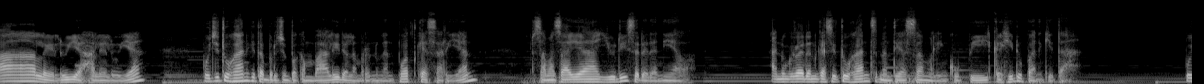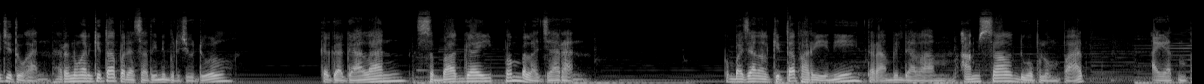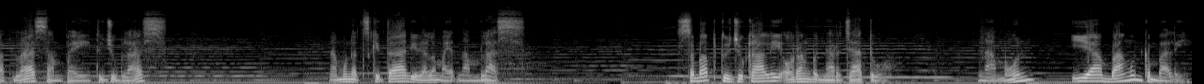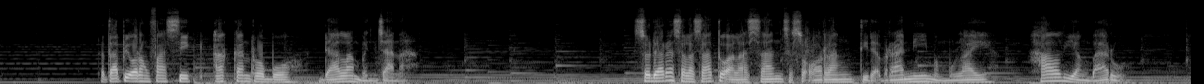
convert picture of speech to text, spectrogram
Haleluya, haleluya. Puji Tuhan kita berjumpa kembali dalam Renungan Podcast Harian bersama saya Yudi Seda Daniel. Anugerah dan kasih Tuhan senantiasa melingkupi kehidupan kita. Puji Tuhan, renungan kita pada saat ini berjudul Kegagalan sebagai Pembelajaran. Pembacaan Alkitab hari ini terambil dalam Amsal 24 ayat 14 sampai 17. Namun nats kita di dalam ayat 16. Sebab tujuh kali orang benar jatuh, namun ia bangun kembali. Tetapi orang fasik akan roboh dalam bencana. Saudara, salah satu alasan seseorang tidak berani memulai hal yang baru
